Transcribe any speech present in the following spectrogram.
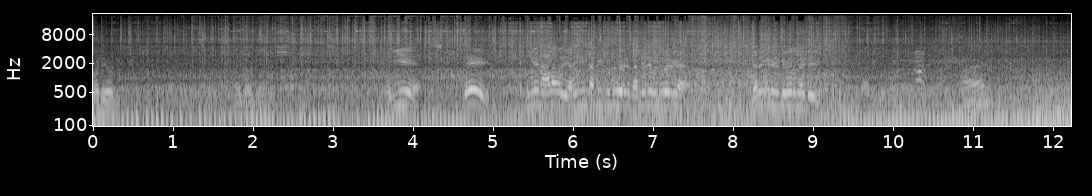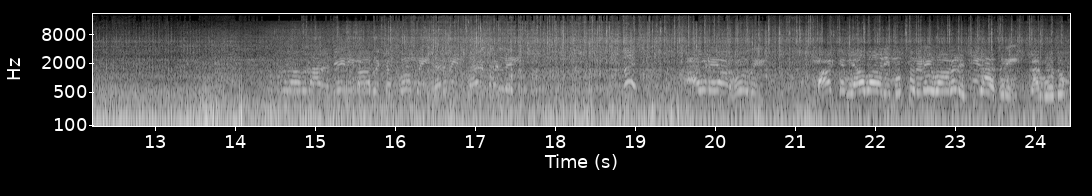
ஓடி ஓடி மதியே டேய் நீங்க நாலாவது. இறங்கி தள்ளி கொண்டு வருங்க தண்ணியில கொண்டு வருங்க. இறங்கி ரெண்டு பேரும் இல்லாட்டி ஆ முதலாவதாக தேனி மாவட்டம் கோம்பை சர்வீஸ் பால் பண்ணை ஆவுடையார் கோவில் மாட்டு வியாபாரி முத்து நினைவாக சராசரி கார் போட்டும்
